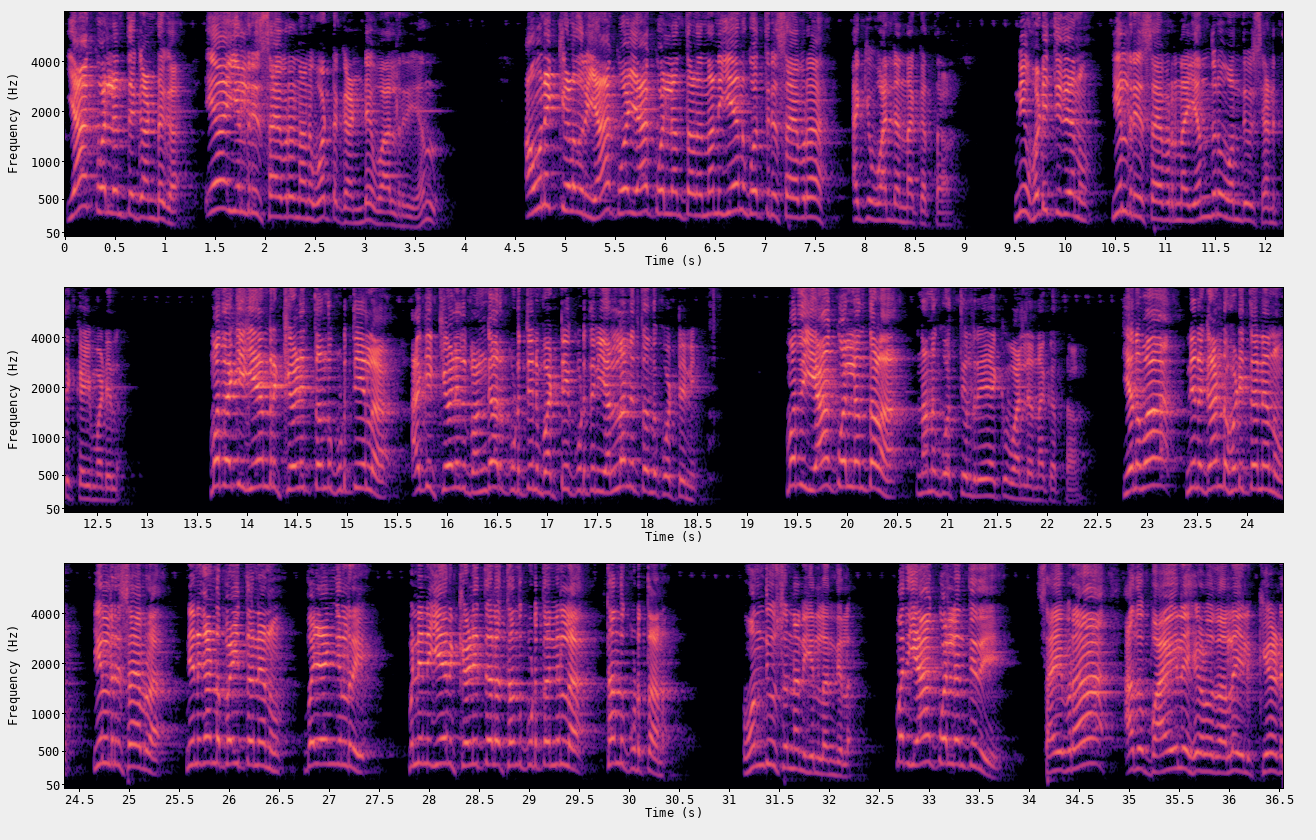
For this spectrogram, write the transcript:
ಯಾಕೆ ಒಲ್ಲಂತೆ ಗಂಡಗ? ಏ, ಇಲ್ರಿ ಸಾಹೇಬ್ರೆ, ನನಗೆ ಒಟ್ಟು ಗಂಡೇ ವಾಲ್ರಿ ಅಂದ್. ಅವನಿಗೆ ಕೇಳಿದ್ರು ಯಾಕೆ ಯಾಕೆ ಒಲ್ಲೆ ಅಂತಾಳೆ? ನನಗೆ ಏನು ಗೊತ್ತಿರಿ ಸಾಹೇಬ್ರ? ಆಕೆ ಒಲ್ಲೆ ಅನ್ನಕತ್ತಾಳೆ ನೀವು ಹೊಡಿತಿದ್ದೇನು ಇಲ್ರಿ ಸಾಹೇಬ್ರ, ನಾ ಎಂದೂ ಒಂದು ದಿವಸ ಹೆಣ್ತಿ ಕೈ ಮಾಡಿಲ್ಲ. ಮತ್ತು ಆಕೆಗೆ ಏನರ ಕೇಳಿದ್ದು ತಂದು ಕೊಡ್ತೀಯಿಲ್ಲ, ಆಕೆ ಕೇಳಿದ ಬಂಗಾರ ಕೊಡ್ತೀನಿ, ಬಟ್ಟೆ ಕೊಡ್ತೀನಿ, ಎಲ್ಲನೂ ತಂದು ಕೊಟ್ಟೀನಿ. ಮತ್ತು ಯಾಕೆ ಒಲ್ಲೆ ಅಂತಾಳ? ನನಗೆ ಗೊತ್ತಿಲ್ಲ ರೀ ಯಾಕೆ ಒಲ್ಲೆ ಅನ್ನಕತ್ತಾಳ. ಏನವಾ ನಿನ್ನ ಗಂಡ ಹೊಡಿತಾನೇನು? ಇಲ್ರಿ ಸಾಹೇಬ್ರ, ನಿನ್ನ ಗಂಡ ಬೈತಾನೇನು? ಬೈಯಂಗಿಲ್ಲ ರೀ ನಿನಗೆ ಏನು ಕೇಳಿದ್ದೆಲ್ಲ ತಂದು ಕೊಡ್ತಾನಿಲ್ಲ, ತಂದು ಕೊಡ್ತಾನೆ. ಒಂದು ದಿವಸ ನನಗೆ ಇಲ್ಲ ಅಂದಿಲ್ಲ ಮತ್ತು ಯಾಕೆ ಒಲ್ಲೆ ಅಂತಿದಿ? ಸಾಹೇಬ್ರ, ಅದು ಬಾಯಲ್ಲಿ ಹೇಳೋದಲ್ಲ, ಇಲ್ಲಿ ಕೇಳಿ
